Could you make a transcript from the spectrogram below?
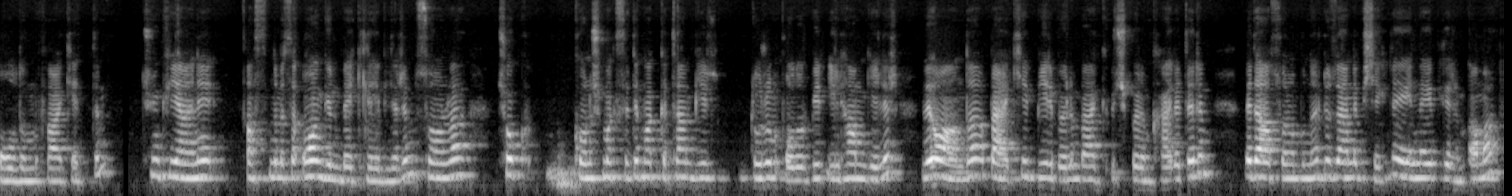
olduğumu fark ettim. Çünkü yani aslında mesela 10 gün bekleyebilirim. Sonra çok konuşmak istediğim hakikaten bir durum olur, bir ilham gelir ve o anda belki bir bölüm, belki üç bölüm kaydederim ve daha sonra bunları düzenli bir şekilde yayınlayabilirim. Ama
